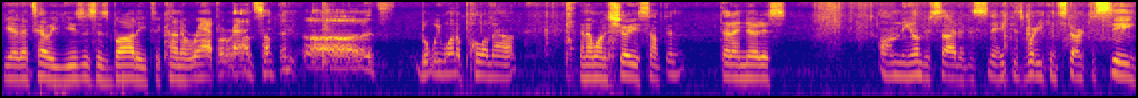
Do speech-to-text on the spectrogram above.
Yeah, that's how he uses his body to kind of wrap around something. Oh, it's, but we want to pull him out. And I want to show you something that I notice on the underside of the snake is where you can start to see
